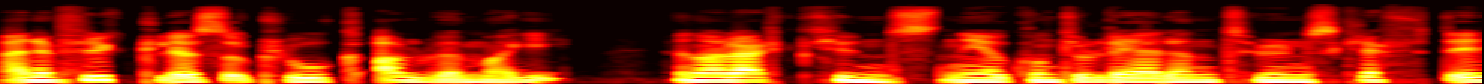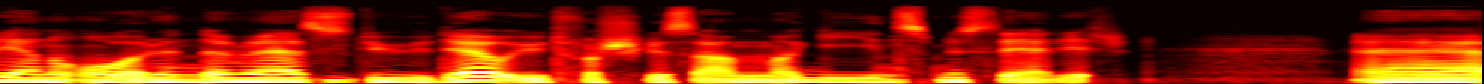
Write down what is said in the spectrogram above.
er en fryktløs og klok alvemagi. Hun har lært kunsten i å kontrollere naturens krefter gjennom århundrer med studie og utforskelse av magiens mysterier. Eh,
